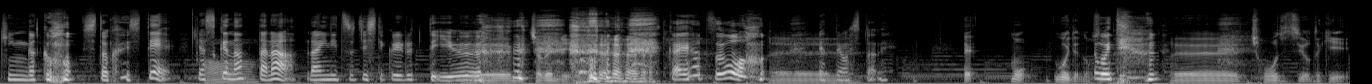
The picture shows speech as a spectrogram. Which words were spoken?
金額を取得して安くなったら LINE に通知してくれるっていうえー、めっちゃ便利。開発をえー。やってましたね、えもう動いてんの？動いてる。へえ超実用的。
